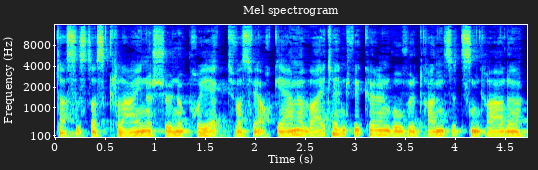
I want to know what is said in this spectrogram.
das ist das kleine, schöne Projekt, was wir auch gerne weiterentwickeln, wo wir dran sitzen gerade,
